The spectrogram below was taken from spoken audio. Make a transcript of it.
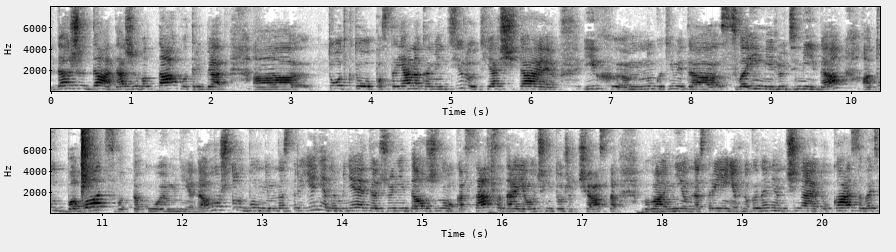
Даже, да, даже вот так вот, ребят, а, тот, кто постоянно комментирует, я считаю их, эм, ну, какими-то своими людьми, да, а тут бабац вот такое мне, да, может, он был не в настроении, но меня это же не должно касаться, да, я очень тоже часто бываю не в настроениях, но когда мне начинают указывать,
